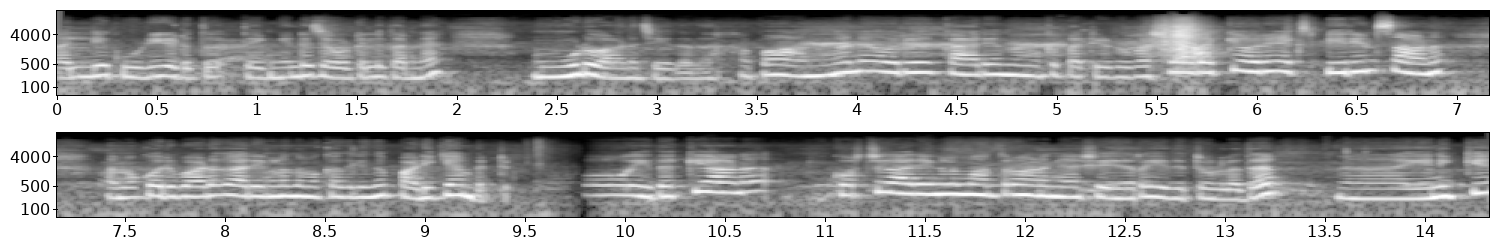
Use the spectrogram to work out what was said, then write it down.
വലിയ കുഴിയെടുത്ത് തെങ്ങിന്റെ ചുവട്ടിൽ തന്നെ മൂടുകയാണ് ചെയ്തത്. അപ്പോൾ അങ്ങനെ ഒരു കാര്യം നമുക്ക് പറ്റിയിട്ടുള്ളൂ പക്ഷേ അതൊക്കെ ഒരു എക്സ്പീരിയൻസ് ആണ്. നമുക്ക് ഒരുപാട് കാര്യങ്ങൾ നമുക്ക് അതിൽ നിന്ന് പഠിക്കാൻ പറ്റും. അപ്പോൾ ഇതൊക്കെയാണ് കുറച്ച് കാര്യങ്ങൾ മാത്രമാണ് ഞാൻ ഷെയർ ചെയ്തിട്ടുള്ളത്. എനിക്ക്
